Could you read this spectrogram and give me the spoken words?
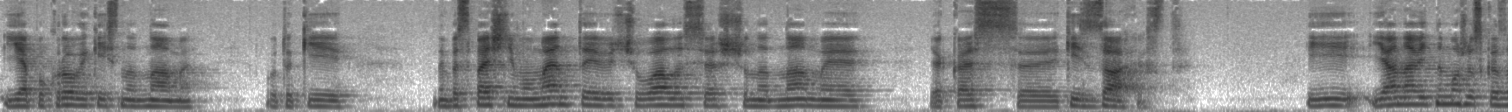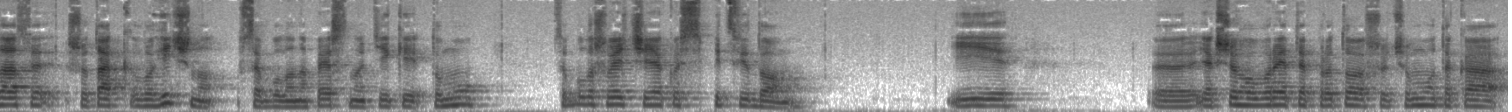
є покров якийсь над нами. У такі небезпечні моменти відчувалося, що над нами якась, е, якийсь захист. І я навіть не можу сказати, що так логічно все було написано тільки тому. Це було швидше якось підсвідомо. І якщо говорити про те, що чому така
